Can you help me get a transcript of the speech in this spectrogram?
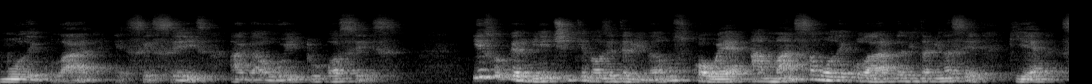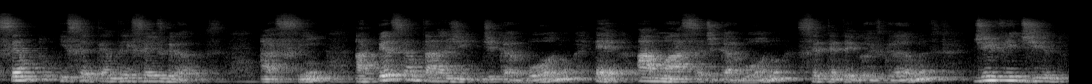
molecular é C6H8O6. Isso permite que nós determinamos qual é a massa molecular da vitamina C, que é 176 gramas. Assim, a percentagem de carbono é a massa de carbono, 72 gramas, dividido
